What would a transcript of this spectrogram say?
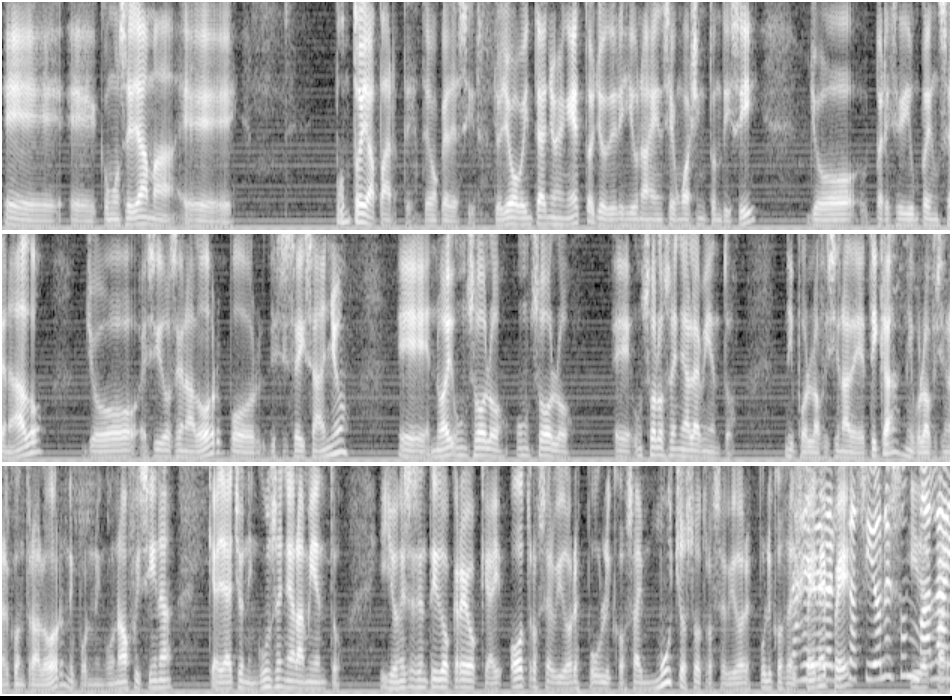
eh, eh, ¿cómo se llama? Eh, punto y aparte, tengo que decir. Yo llevo 20 años en esto, yo dirigí una agencia en Washington, D.C., yo presidí un Senado, yo he sido senador por 16 años, eh, no hay un solo, un solo, eh, un solo señalamiento, ni por la oficina de ética, ni por la oficina del Contralor, ni por ninguna oficina que haya hecho ningún señalamiento. Y yo en ese sentido creo que hay otros servidores públicos, hay muchos otros servidores públicos del las generalizaciones son malas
